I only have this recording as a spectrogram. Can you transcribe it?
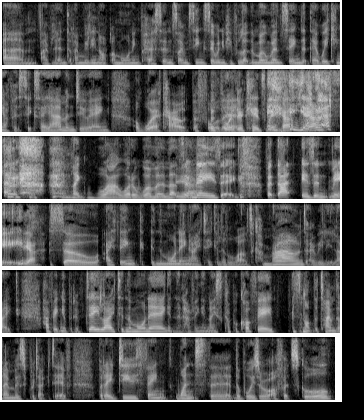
Um, I've learned that I'm really not a morning person, so I'm seeing so many people at the moment saying that they're waking up at six a.m. and doing a workout before before their kids wake up. yeah, I'm like, wow, what a woman! That's yeah. amazing. But that isn't me. Yeah. So I think in the morning I take a little while to come round. I really like having a bit of daylight in the morning and then having a nice cup of coffee. It's not the time that I'm most productive, but I do think once the the boys are off at school,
